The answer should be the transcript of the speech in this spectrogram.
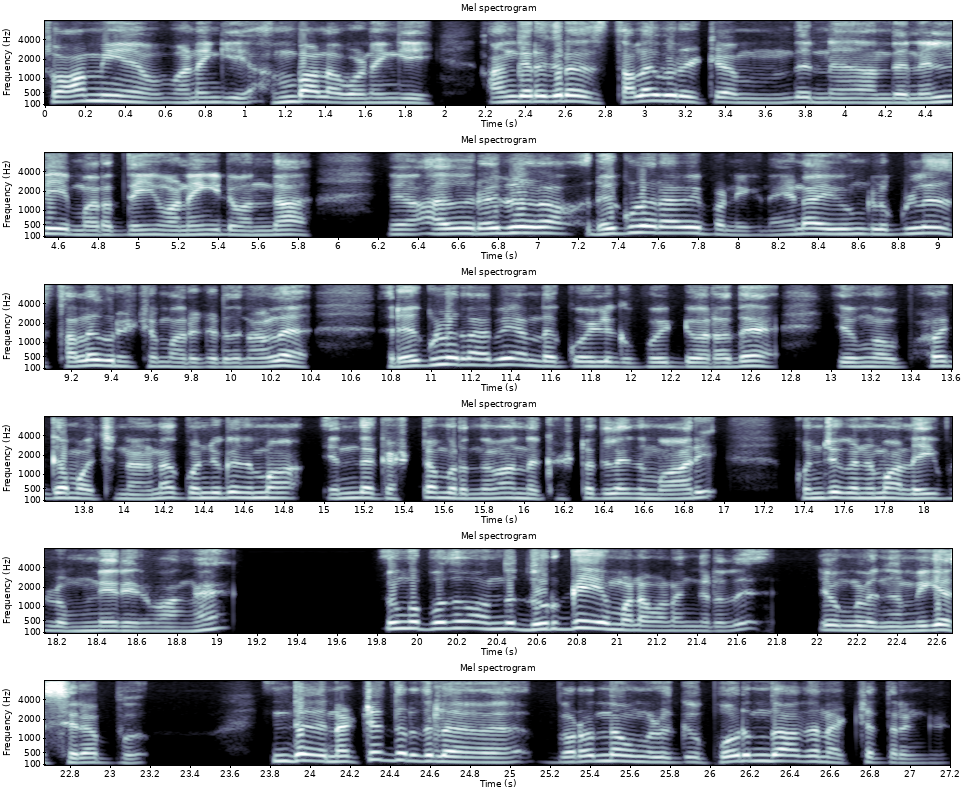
சுவாமியை வணங்கி அம்பாலை வணங்கி அங்கே இருக்கிற ஸ்தல விருட்சம் வந்து அந்த நெல்லி மரத்தையும் வணங்கிட்டு வந்தால் அது ரெகுலராக ரெகுலராகவே பண்ணிக்கணும். ஏன்னா இவங்களுக்குள்ள ஸ்தல விருட்சமாக இருக்கிறதுனால ரெகுலராகவே அந்த கோயிலுக்கு போயிட்டு வரத இவங்க பழக்கமாக வச்சுனாங்கன்னா கொஞ்சம் கொஞ்சமாக எந்த கஷ்டம் இருந்தாலும் அந்த கஷ்டத்துலேருந்து மாறி கொஞ்சம் கொஞ்சமாக லைஃப்பில் முன்னேறிடுவாங்க. இவங்க பொதுவாக வந்து துர்கை அம்மனை வணங்குறது இவங்களுக்கு மிக சிறப்பு. இந்த நட்சத்திரத்துல பிறந்தவங்களுக்கு பொருந்தாத நட்சத்திரங்கள்.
